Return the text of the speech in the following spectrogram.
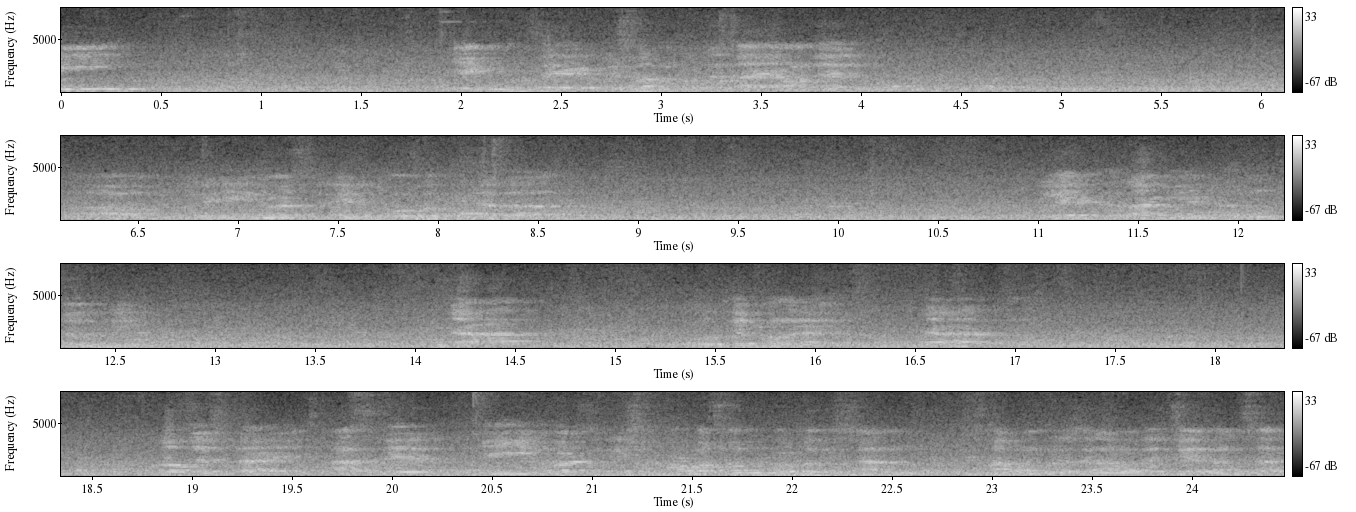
আমি এই মুহূর্তে একটু করতে চাই আমাদের ইউনিভার্সিটির লেখ রাবিয়া খাতুন চৌধুরী যার উদ্দীপনায় যার প্রচেষ্টায় আজকের এই ইউনিভার্সিটি সহ অসংখ্য প্রতিষ্ঠান স্থাপন করেছেন আমাদের চেয়ারম্যান স্যার।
